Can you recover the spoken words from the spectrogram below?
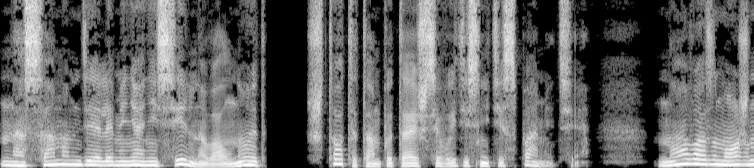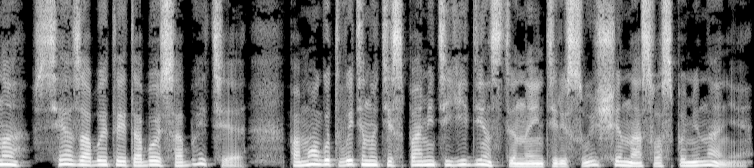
«На самом деле меня не сильно волнует, что ты там пытаешься вытеснить из памяти. Но, возможно, все забытые тобой события помогут вытянуть из памяти единственное интересующее нас воспоминание.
